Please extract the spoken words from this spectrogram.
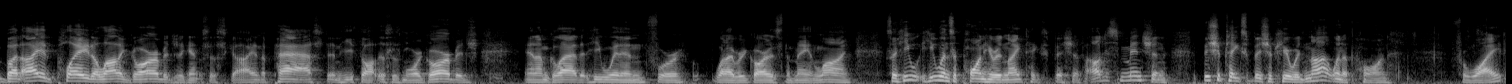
But I had played a lot of garbage against this guy in the past, and he thought this is more garbage. And I'm glad that he went in for what I regard as the main line. So he, he wins a pawn here with knight takes bishop. I'll just mention bishop takes bishop here would not win a pawn for white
